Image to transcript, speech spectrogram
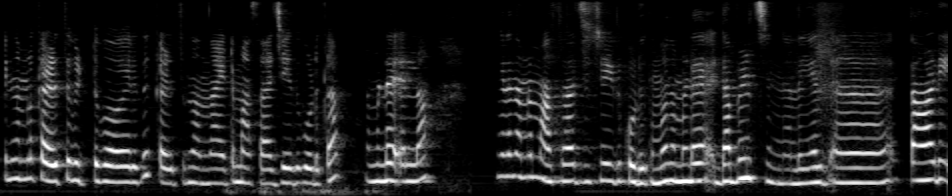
പിന്നെ നമ്മൾ കഴുത്ത് വിട്ടു പോകരുത്. കഴുത്ത് നന്നായിട്ട് മസാജ് ചെയ്ത് കൊടുക്കുക. നമ്മുടെ എല്ലാം ഇങ്ങനെ നമ്മൾ മസാജ് ചെയ്ത് കൊടുക്കുമ്പോൾ നമ്മുടെ ഡബിൾ ചിൻ അല്ലെങ്കിൽ താടി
